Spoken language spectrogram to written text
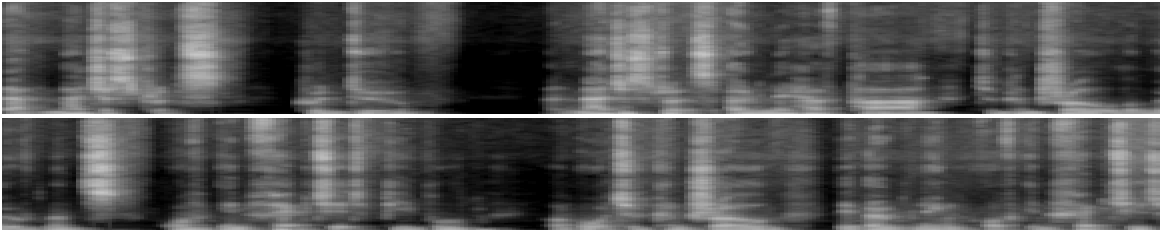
that magistrates could do, and magistrates only have power to control the movements of infected people or to control the opening of infected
